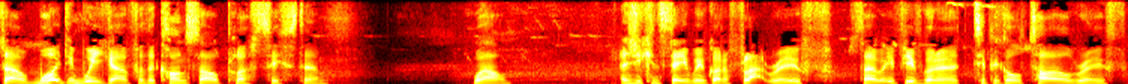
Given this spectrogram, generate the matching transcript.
So, why did we go for the Console Plus system? Well, as you can see, we've got a flat roof. So if you've got a typical tile roof,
